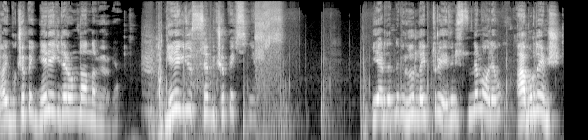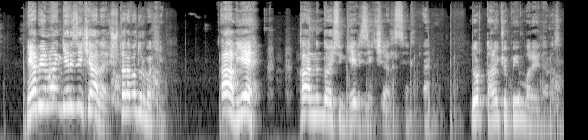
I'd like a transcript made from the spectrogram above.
Ay bu köpek nereye gider onu da anlamıyorum ya. Nereye gidiyorsun sen bir köpeksin ya. Bir yerden de bir hırlayıp duruyor. Evin üstünde mi o lavuk? Aa buradaymış. Ne yapıyorsun lan geri zekalı? Şu tarafa dur bakayım. Al ye. Karnın doysun geri zekalı sen. Dört tane köpeğim var evde anasını.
